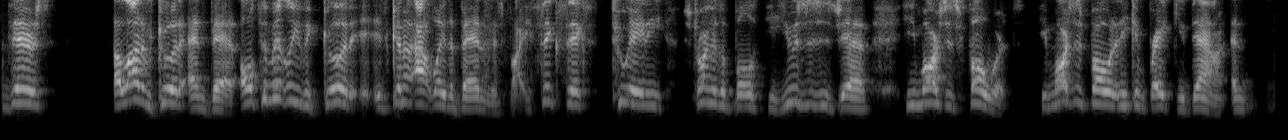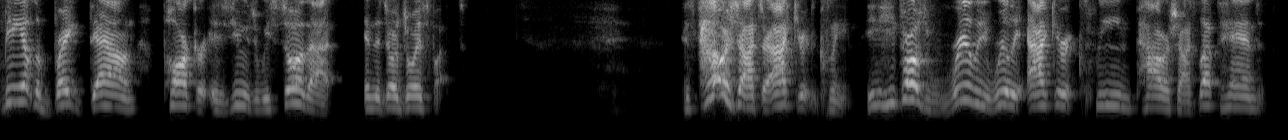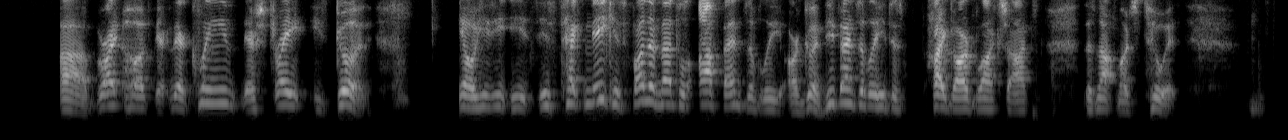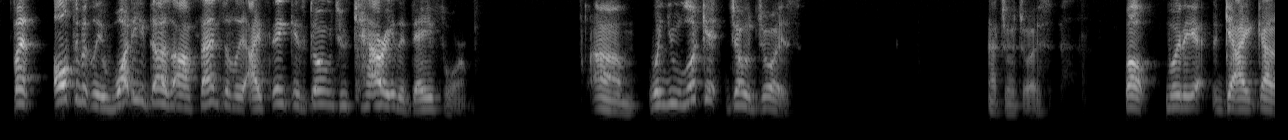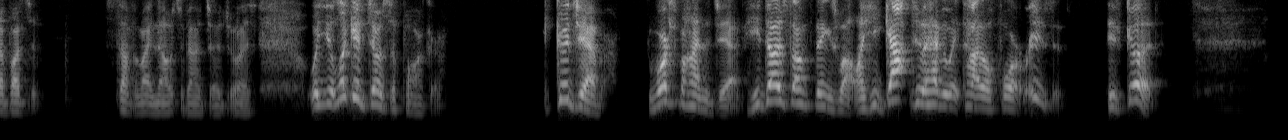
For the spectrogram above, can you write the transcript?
There's a lot of good and bad. Ultimately, the good is going to outweigh the bad in this fight. 6'6, 280, strong as a bull. He uses his jab. He marches forwards. He marches forward and he can break you down. And being able to break down Parker is huge. We saw that in the Joe Joyce fights. His power shots are accurate and clean. He, he throws really, really accurate, clean power shots. Left hand, uh, right hook. They're, they're clean. They're straight. He's good you know, he, he his technique, his fundamentals offensively are good. Defensively, he just high guard block shots. There's not much to it. But ultimately, what he does offensively, I think, is going to carry the day for him. Um, when you look at Joe Joyce, not Joe Joyce. Well, he guy got a bunch of stuff in my notes about Joe Joyce. When you look at Joseph Parker, good jabber, works behind the jab. He does some things well. Like he got to a heavyweight title for a reason. He's good.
